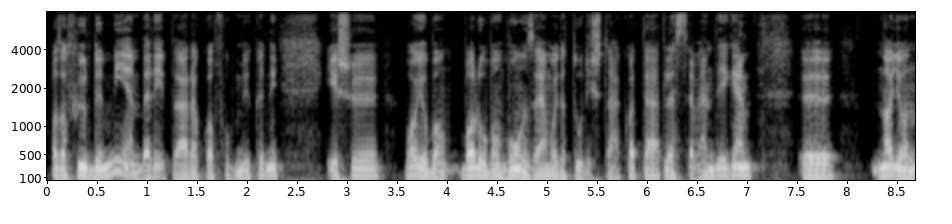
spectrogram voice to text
az a fürdő milyen belépőárakkal fog működni, és valóban, valóban vonzál majd a turistákat, tehát lesz-e vendégem. Nagyon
